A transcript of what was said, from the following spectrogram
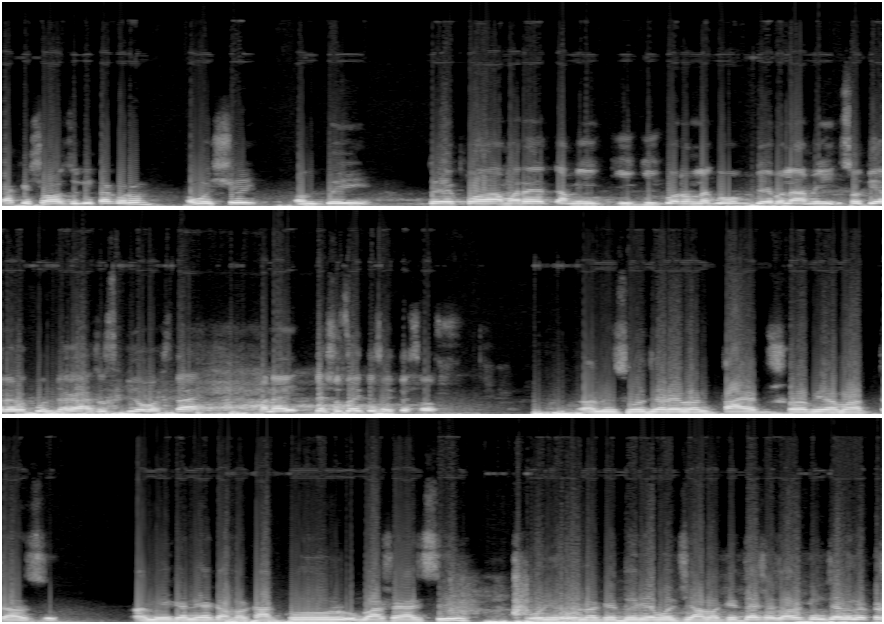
তাকে সহযোগিতা করুন। অবশ্যই অন্তই আমারে আমি কি কি করণ লাগবো যে বলে আমি সৌদি আরবে কোন জায়গায় আছিস কি অবস্থা? মানে দেশে যাইতে চাইতেছ? আমি সৌদি আরব তায়েব সরাবিয়া আছি। আমি এখানে এক আমার কাকুর বাসায় আসছি উনি ওনাকে ধরিয়ে বলছি আমাকে দেশে যাওয়ার কিন্তু যে কোনো একটা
